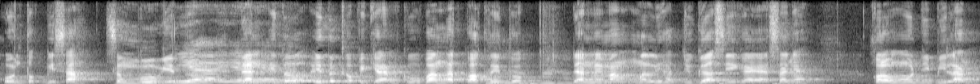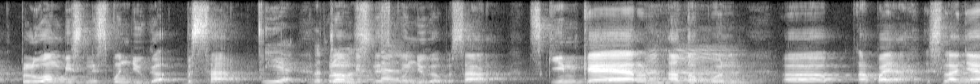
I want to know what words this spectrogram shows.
untuk bisa sembuh gitu. Iya, iya, dan Mhm, itu itu kepikiranku banget waktu itu. Dan memang melihat juga sih kayak saya kalau mau dibilang peluang bisnis pun juga besar. Iya, betul peluang bisnis sekali. Mhm. pun juga besar. Skincare ataupun eh, apa ya istilahnya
